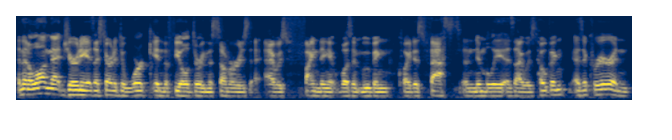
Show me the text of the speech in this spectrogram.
And then along that journey, as I started to work in the field during the summers, I was finding it wasn't moving quite as fast and nimbly as I was hoping as a career. And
